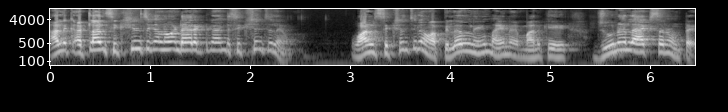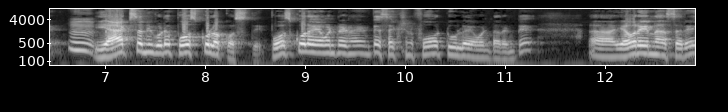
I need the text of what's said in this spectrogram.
వాళ్ళకి అట్లా అని శిక్షించగలమా డైరెక్ట్గా అంటే శిక్షించలేము. వాళ్ళని శిక్షించలేము. ఆ పిల్లల్ని మైన మనకి జూనియర్ యాక్ట్స్ అని ఉంటాయి. ఈ యాక్ట్స్ అని కూడా పోస్కోలోకి వస్తాయి. పోస్కోలో ఏమంటారంటే సెక్షన్ ఫోర్ టూలో ఏమంటారంటే ఎవరైనా సరే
